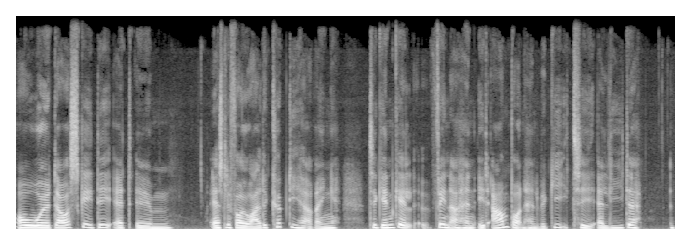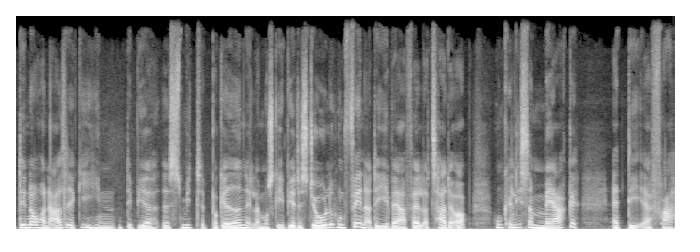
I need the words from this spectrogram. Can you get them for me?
Og øh, der er også sket det, at øh, Asle får jo aldrig købt de her ringe. Til gengæld finder han et armbånd, han vil give til Alida, det når han aldrig at give hende. Det bliver øh, smidt på gaden, eller måske bliver det stjålet. Hun finder det i hvert fald og tager det op. Hun kan ligesom mærke, at det er fra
